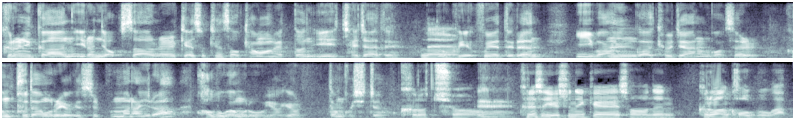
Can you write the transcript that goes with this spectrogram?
그러니까 이런 역사를 계속해서 경험했던 이 제자들 네. 또 그의 후예들은 이방인과 교제하는 것을 큰 부담으로 여겼을 뿐만 아니라 거부감으로 여겼던 것이죠. 그렇죠. 예. 그래서 예수님께서는 그러한 거부감,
